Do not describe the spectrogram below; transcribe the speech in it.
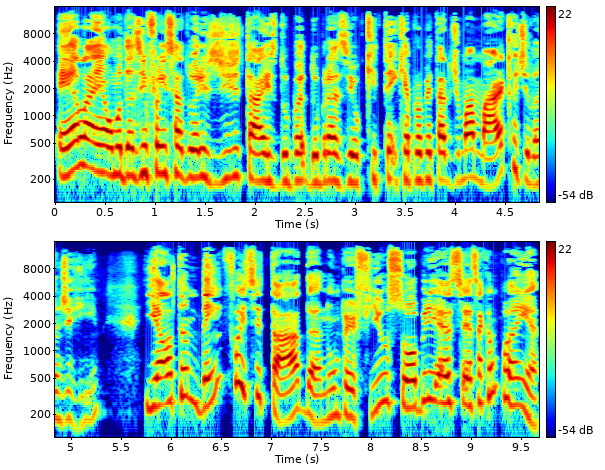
Ela é uma das influenciadoras digitais do, do Brasil que, tem, que é proprietária de uma marca de lingerie. E ela também foi citada num perfil sobre essa, essa campanha.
